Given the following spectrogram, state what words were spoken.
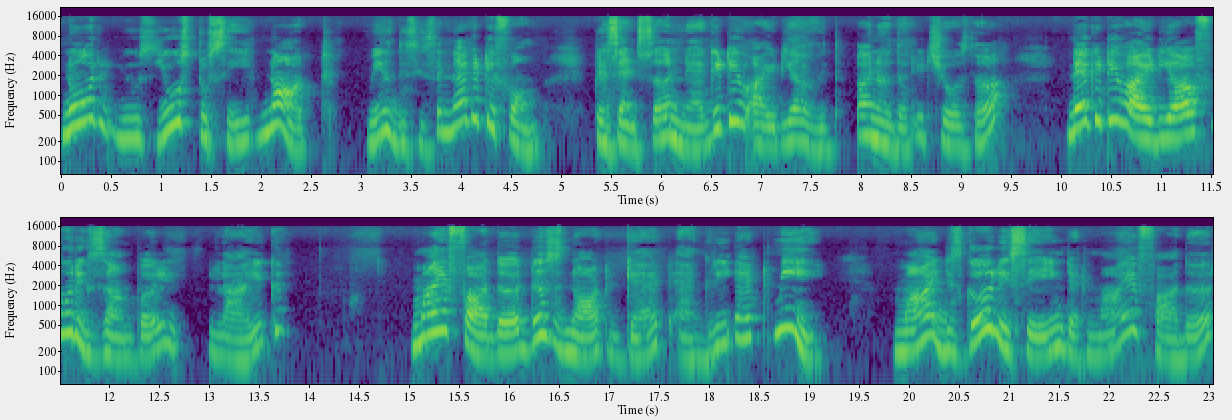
nor use used to say not means this is a negative form presents a negative idea with another. It shows the negative idea, for example, like my father does not get angry at me. My this girl is saying that my father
